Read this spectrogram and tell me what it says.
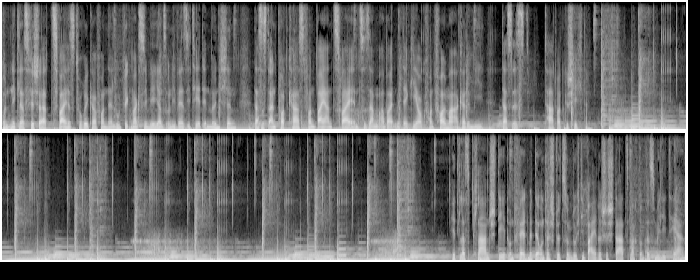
und Niklas Fischer, zwei Historiker von der Ludwig-Maximilians-Universität in München. Das ist ein Podcast von Bayern 2 in Zusammenarbeit mit der Georg von Vollmer Akademie. Das ist Tatort Geschichte. Hitlers Plan steht und fällt mit der Unterstützung durch die bayerische Staatsmacht und das Militär.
